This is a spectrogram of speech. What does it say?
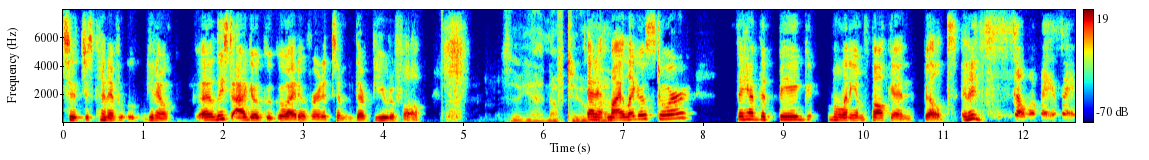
to just kind of you know at least I go goo goo eyed over it. It's they're beautiful. So yeah, enough to. And uh, at my Lego store, they have the big Millennium Falcon built, and it's so amazing.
